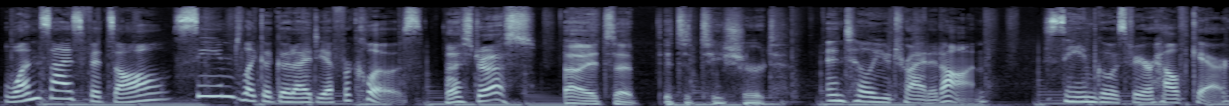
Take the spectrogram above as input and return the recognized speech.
One size fits all seemed like a good idea for clothes Nice dress. Uh, it's a it's a t-shirt. until you tried it on. Same goes for your healthcare.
